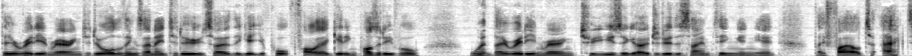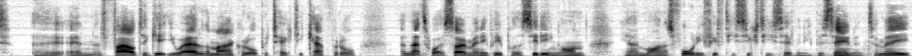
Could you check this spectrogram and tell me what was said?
they're ready and raring to do all the things they need to do so they get your portfolio getting positive. Well, weren't they ready and raring two years ago to do the same thing and yet they failed to act uh, and failed to get you out of the market or protect your capital? And that's why so many people are sitting on, you know, minus 40, 50, 60, 70%. And to me,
